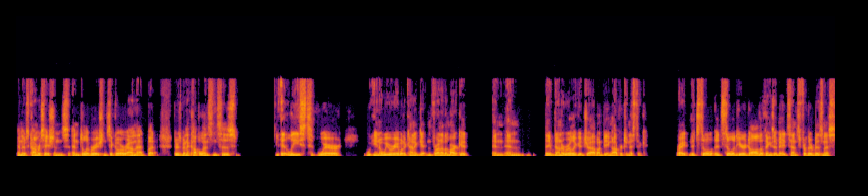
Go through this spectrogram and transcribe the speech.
and there's conversations and deliberations that go around that. But there's been a couple instances, at least, where you know we were able to kind of get in front of the market, and and they've done a really good job on being opportunistic. Right. It's still it's still adhered to all the things that made sense for their business.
